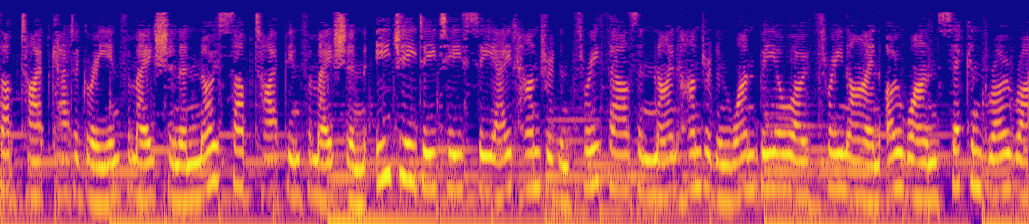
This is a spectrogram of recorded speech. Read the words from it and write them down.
subtype category information and no subtype information, e.g. DTC 800 and 3901 B0039 01 second row right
